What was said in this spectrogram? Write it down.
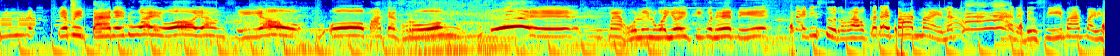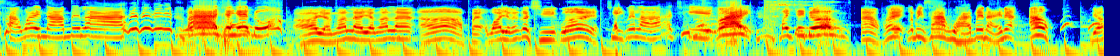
นยังปิดตาได้ด้วย โอ้ยังเฟี้ยว โอ้มาแต่โครงโอ้ยแม่คนรวยๆเยอะจริงประเทศนี้ ในที่สุดเราก็ได้บ้านใหม่แล้วค่ะ เดี๋ยวดูซิบ้านใหม่มีสระว่ายน้ำด้วยล่ะอ้าใจเย็นหนูอ่าอย่างนั้นแหละอย่างนั้นแหละอ่าแปะไว้อย่างนั้นก็ฉีกเลย ฉีกเลยเหรออะฉีกเฮ้ยไม่ใช่ดึงอ้าวเฮ้ยแล้วพิซซ่ากูหายไปไหนเนี่ยเอ้าเดี๋ยว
